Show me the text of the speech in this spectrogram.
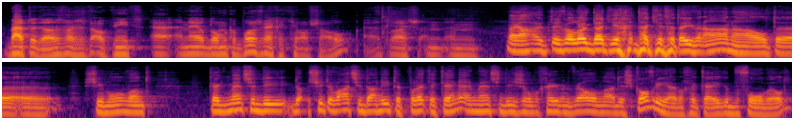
Buiten dat was het ook niet eh, een heel donker bosweggetje of zo. Het was een, een Nou ja, het is wel leuk dat je dat, je dat even aanhaalt, eh, eh, Simon. Want kijk, mensen die de situatie daar niet ter plekke kennen... en mensen die ze op een gegeven moment wel naar Discovery hebben gekeken bijvoorbeeld...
